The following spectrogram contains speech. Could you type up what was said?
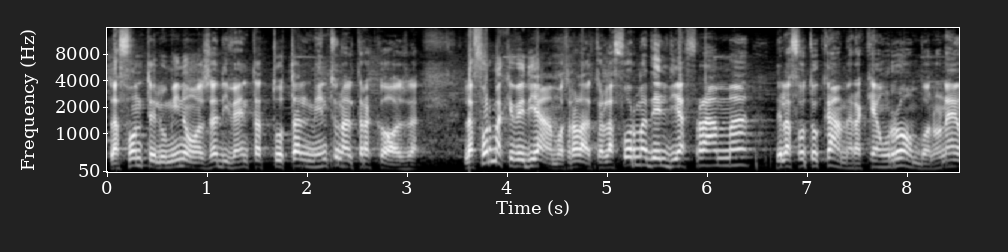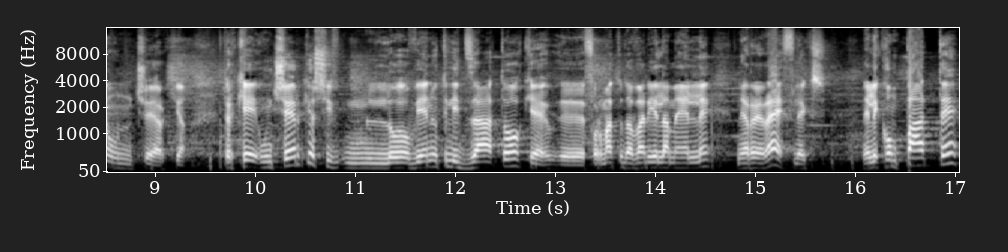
la fonte luminosa diventa totalmente un'altra cosa. La forma che vediamo, tra l'altro, è la forma del diaframma della fotocamera, che è un rombo, non è un cerchio, perché un cerchio si, mm, lo viene utilizzato, che è eh, formato da varie lamelle, nelle reflex. Nelle compatte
